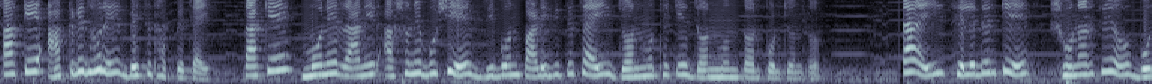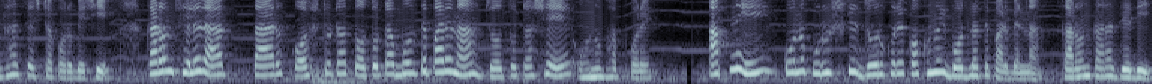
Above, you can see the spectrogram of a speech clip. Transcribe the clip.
তাকে আঁকড়ে ধরে বেঁচে থাকতে চাই তাকে মনের রানীর আসনে বসিয়ে জীবন পাড়ি দিতে চাই জন্ম থেকে জন্মন্তর পর্যন্ত। তাই ছেলেদেরকে শোনার চেয়েও বোঝার চেষ্টা করো বেশি। কারণ ছেলেরা তার কষ্টটা ততটা বলতে পারে না যতটা সে অনুভব করে। আপনি কোনো পুরুষকে জোর করে কখনোই বদলাতে পারবেন না, কারণ তারা জেদি।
